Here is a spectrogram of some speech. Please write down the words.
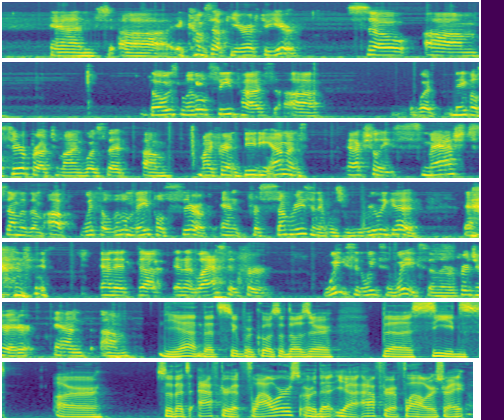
and uh, it comes up year after year. So um, those little seed pods. Uh, what maple syrup brought to mind was that um, my friend Dee Dee Emmons actually smashed some of them up with a little maple syrup, and for some reason it was really good, and it, and it uh, and it lasted for weeks and weeks and weeks in the refrigerator. And um, Yeah, that's super cool. So, those are the seeds are. So that's after it flowers, or that yeah, after it flowers, right?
